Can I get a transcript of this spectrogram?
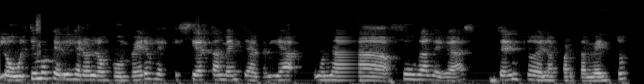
lo último que dijeron los bomberos es que ciertamente había una fuga de gas dentro del apartamento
